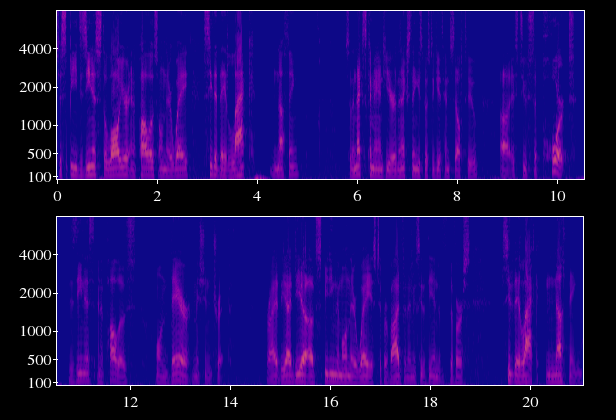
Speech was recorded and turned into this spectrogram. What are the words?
to speed Zenas the lawyer and Apollos on their way. See that they lack nothing. So the next command here, the next thing he's supposed to give himself to, uh, is to support Zenas and Apollos on their mission trip. Right? The idea of speeding them on their way is to provide for them. You see that at the end of the verse, see that they lack nothing,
